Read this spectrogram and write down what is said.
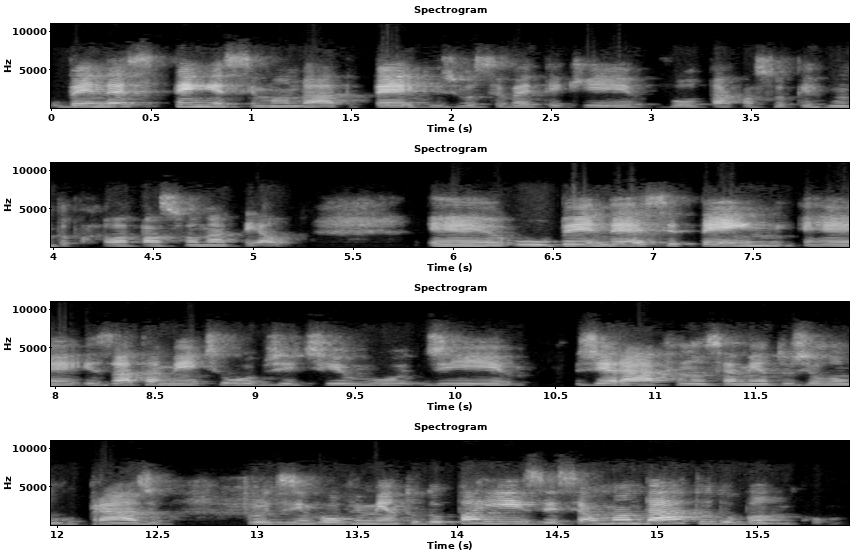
O BNDES tem esse mandato. Péricles, você vai ter que voltar com a sua pergunta, porque ela passou na tela. É, o BNDES tem é, exatamente o objetivo de gerar financiamentos de longo prazo para o desenvolvimento do país. Esse é o mandato do banco.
